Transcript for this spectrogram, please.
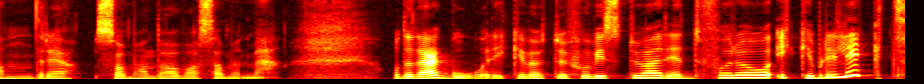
andre som han da var sammen med. Og det der går ikke, vet du, for hvis du er redd for å ikke bli likt,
